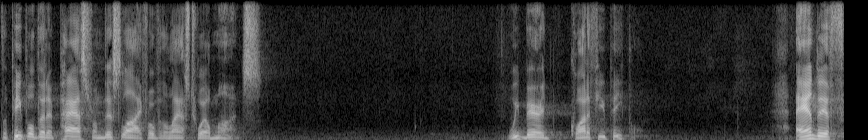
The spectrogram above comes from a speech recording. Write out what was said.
the people that have passed from this life over the last 12 months. We buried quite a few people. And if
